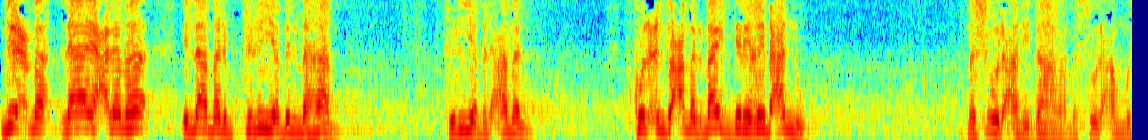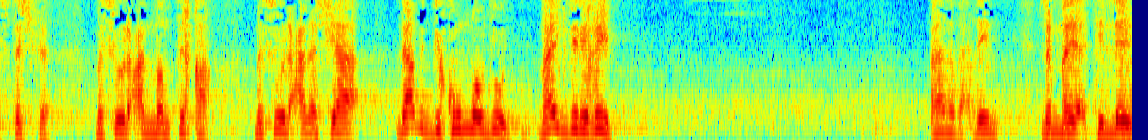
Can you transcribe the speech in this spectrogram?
نعمة لا يعلمها إلا من ابتلي بالمهام ابتلي بالعمل. يكون عنده عمل ما يقدر يغيب عنه. مسؤول عن إدارة مسؤول عن مستشفى مسؤول عن منطقة مسؤول عن أشياء لا بد يكون موجود ما يقدر يغيب. هذا بعدين لما يأتي الليل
